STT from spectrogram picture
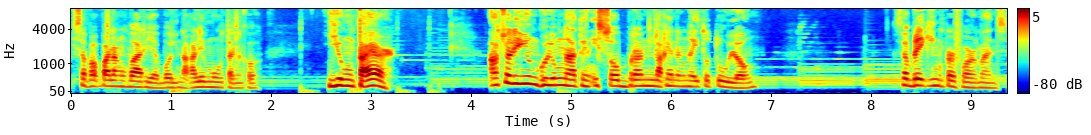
isa pa palang variable, nakalimutan ko. Yung tire Actually, yung gulong natin is sobrang laki ng naitutulong sa braking performance.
